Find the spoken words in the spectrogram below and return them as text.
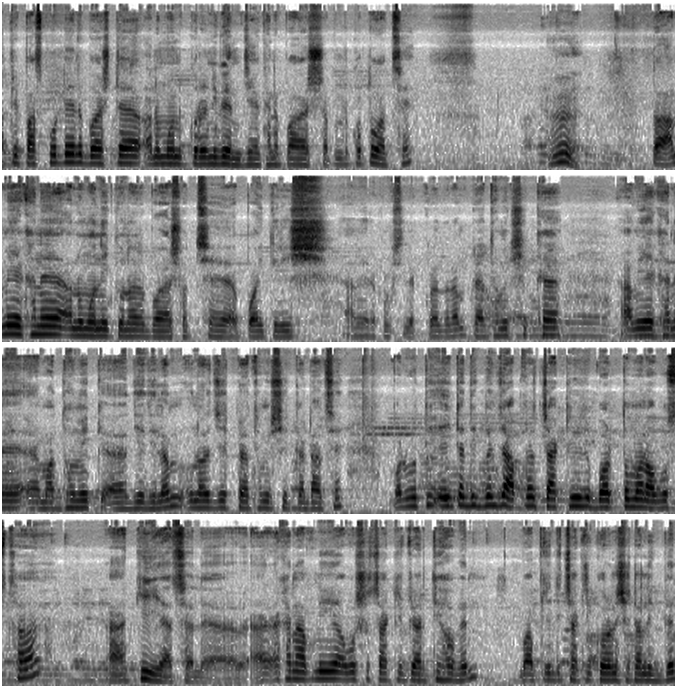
আপনি পাসপোর্টের বয়সটা অনুমান করে নেবেন যে এখানে বয়স আপনার কত আছে। হুম, তো আমি এখানে আনুমানিক ওনার বয়স হচ্ছে পঁয়ত্রিশ, আমি এরকম সিলেক্ট করে দিলাম। প্রাথমিক শিক্ষা আমি এখানে মাধ্যমিক দিয়ে দিলাম। ওনার যে প্রাথমিক শিক্ষাটা আছে, পরবর্তী এইটা দেখবেন যে আপনার চাকরির বর্তমান অবস্থা কি আসলে? এখানে আপনি অবশ্য চাকরি প্রার্থী হবেন, বা আপনি যদি চাকরি করেন সেটা লিখবেন।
